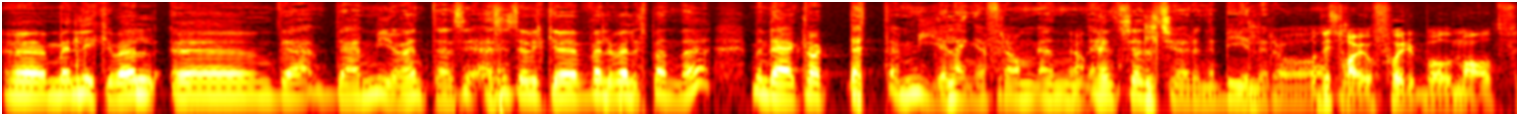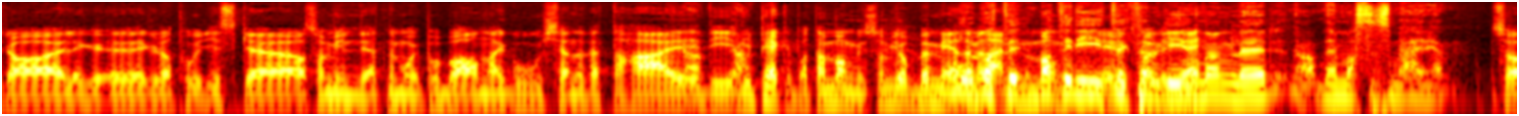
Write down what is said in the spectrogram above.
Uh, men likevel, uh, det, det, er mye å hente. Jeg syns det virker veldig veldig spennende. Men det er klart, dette er mye lenger fram enn ja. en selvkjørende biler. Og, og, de tar jo forbehold med alt fra regulatoriske altså Myndighetene må jo på banen her godkjenne dette her. Ja, de, ja. de, peker på at det er mange som jobber med og det. men det er mange batteriteknologien mangler. Ja, det er masse som er igjen. Så,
